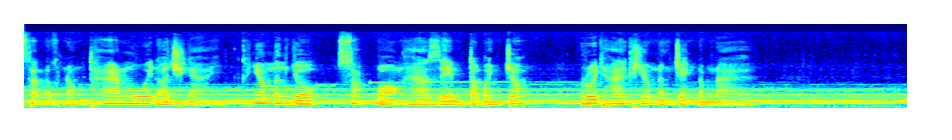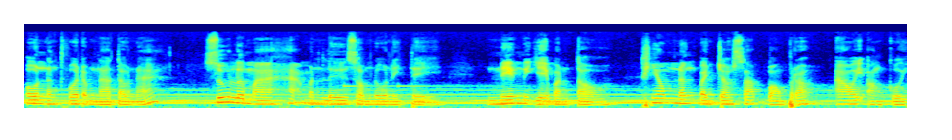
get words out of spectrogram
ស្ថិតនៅក្នុងឋានមួយដ៏ឆ្ងាយខ្ញុំនឹងយកសពបងហាហ្សេមទៅបញ្ចុះរួចហើយខ្ញុំនឹងចេញដំណើរអូននឹងធ្វើដំណើរទៅណាស៊ូលឺម៉ាហាក់មិនលឺសំណួរនេះទេ នាងនិយាយបន្ត ខ្ញុំនឹងបញ្ចុះសពបងប្រុសឲ្យអង្គុយ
